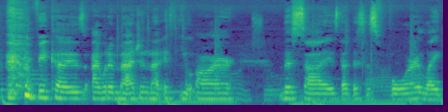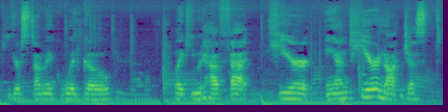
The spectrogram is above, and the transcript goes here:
because I would imagine that if you are the size that this is for, like your stomach would go, like you would have fat here and here, not just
